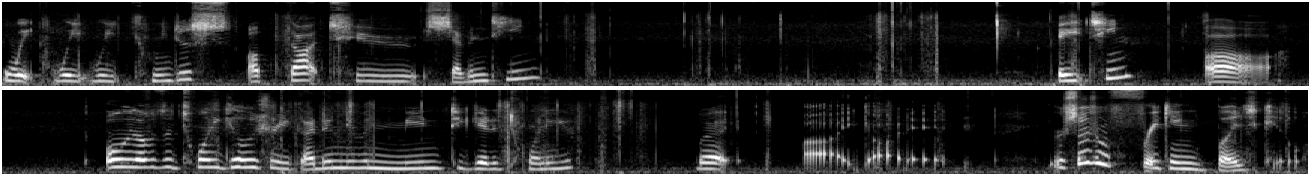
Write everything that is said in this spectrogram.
Wait, wait, wait. Can we just up that to 17? 18? Ah. Oh. oh, that was a 20 kill streak. I didn't even mean to get a 20, but I got it. You're such a freaking buzzkill.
